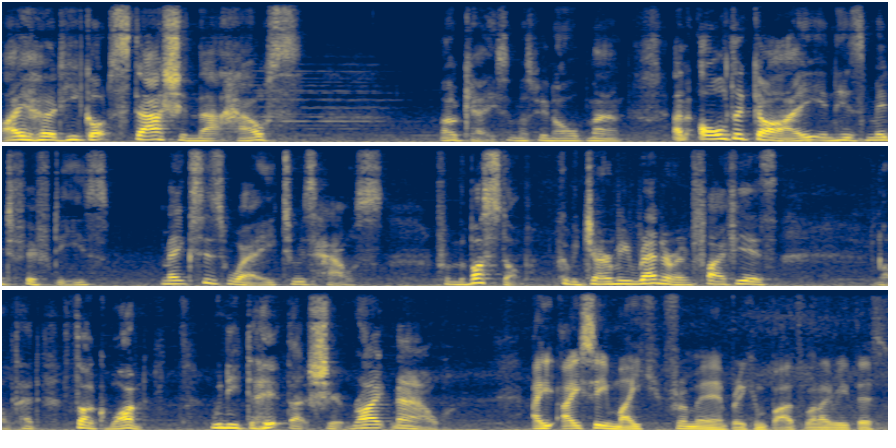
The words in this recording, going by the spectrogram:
I heard he got stash in that house. Okay, so it must be an old man. An older guy in his mid 50s makes his way to his house from the bus stop. Could be Jeremy Renner in five years. An old head. Thug one. We need to hit that shit right now. I, I see Mike from uh, Breaking Bad when I read this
